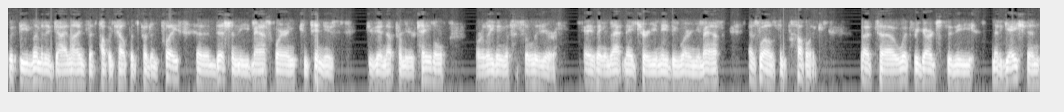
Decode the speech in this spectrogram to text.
with the limited guidelines that public health has put in place. In addition, the mask wearing continues. If you're getting up from your table or leaving the facility or anything of that nature, you need to be wearing your mask as well as in public. But uh, with regards to the mitigation,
